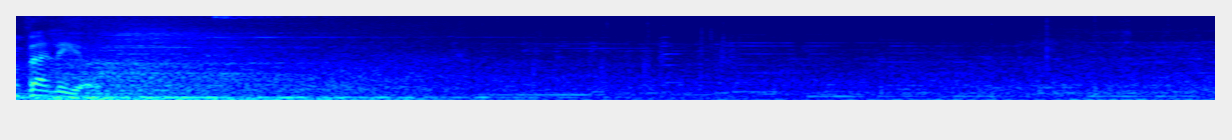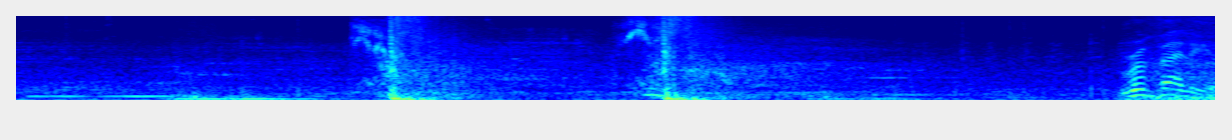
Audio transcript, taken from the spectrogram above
Revelio. Revelio.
